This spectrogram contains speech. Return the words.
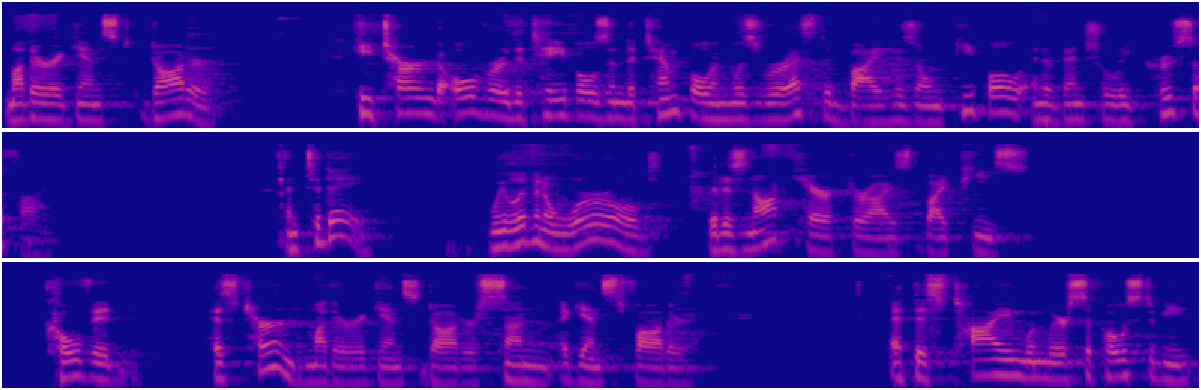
mother against daughter. He turned over the tables in the temple and was arrested by his own people and eventually crucified. And today, we live in a world that is not characterized by peace. COVID has turned mother against daughter, son against father. At this time when we're supposed to be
